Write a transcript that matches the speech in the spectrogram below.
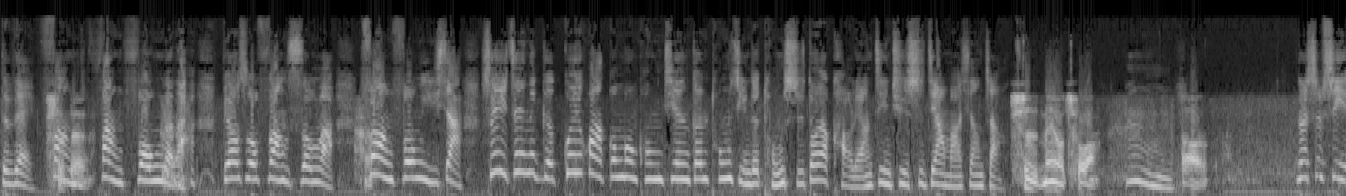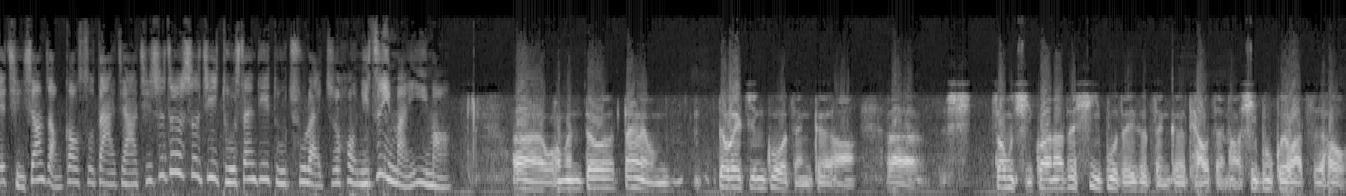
对不对？放放风了啦，不要说放松了，放风一下。所以在那个规划公共空间跟通行的同时，都要考量进去，是这样吗，乡长？是没有错。嗯，好。那是不是也请乡长告诉大家，其实这个设计图三 D 图出来之后，你自己满意吗？呃，我们都当然我们都会经过整个啊呃中期关，那在细部的一个整个调整哈，细部规划之后，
